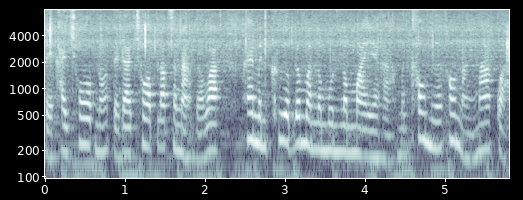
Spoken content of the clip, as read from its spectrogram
แต่ใครชอบเนาะแต่ดาชอบลักษณะแบบว่าให้มันเคลือบแล้วมันละมุนละไมอะค่ะ มันเข้าเนื้อเข้าหนังมากกว่า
